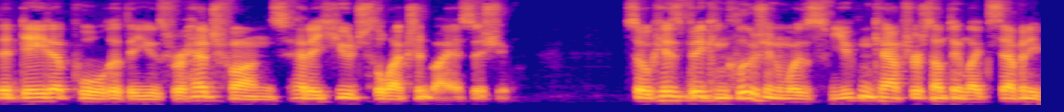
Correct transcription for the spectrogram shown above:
the data pool that they use for hedge funds had a huge selection bias issue. So his big conclusion was you can capture something like 70%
